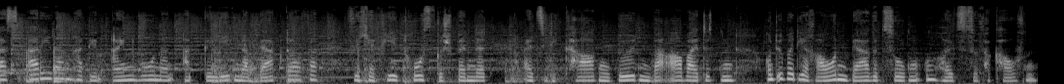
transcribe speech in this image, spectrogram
Das Arirang hat den Einwohnern abgelegener Bergdörfer sicher viel Trost gespendet, als sie die kargen Böden bearbeiteten und über die rauen Berge zogen, um Holz zu verkaufen.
